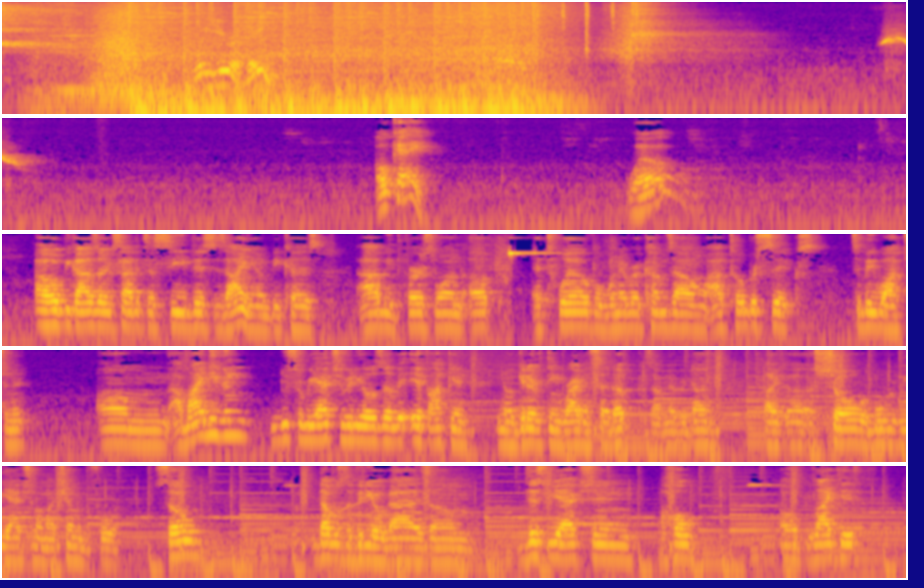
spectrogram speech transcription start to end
what year are they? Okay. Well, I hope you guys are excited to see this as I am because I'll be the first one up at 12 or whenever it comes out on October 6th to be watching it. Um, I might even do some reaction videos of it if I can, you know, get everything right and set up because I've never done like a show or movie reaction on my channel before. So that was the video, guys. Um, this reaction, I hope, I hope you like it.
